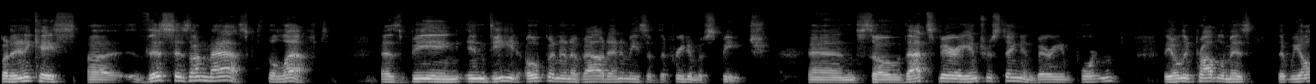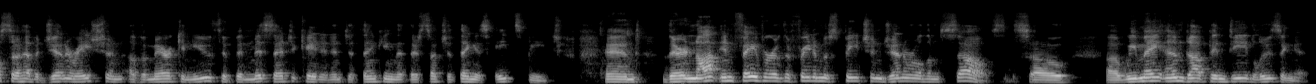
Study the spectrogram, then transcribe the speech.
But in any case, uh, this has unmasked the left as being indeed open and avowed enemies of the freedom of speech. And so that's very interesting and very important. The only problem is that we also have a generation of American youth who've been miseducated into thinking that there's such a thing as hate speech. And they're not in favor of the freedom of speech in general themselves. So uh, we may end up indeed losing it.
